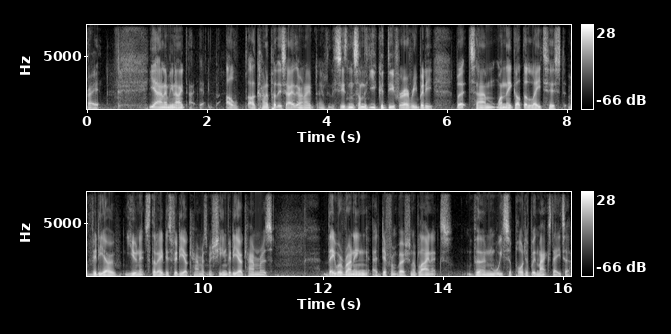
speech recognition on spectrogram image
right? Yeah, and I mean, I, I'll I'll kind of put this out there, and I, this isn't something you could do for everybody, but um, when they got the latest video units, the latest video cameras, machine video cameras, they were running a different version of Linux than we supported with Max Data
